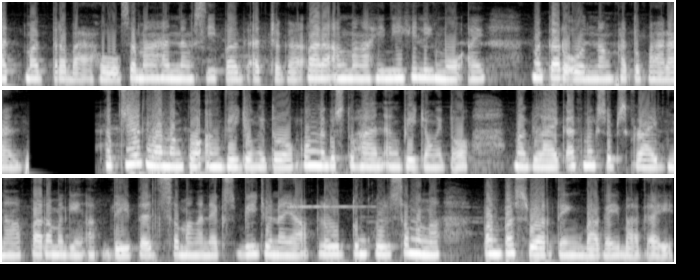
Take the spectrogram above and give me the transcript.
at magtrabaho. Samahan ng sipag at tiyaga para ang mga hinihiling mo ay magkaroon ng katuparan. At yun lamang po ang video ito. Kung nagustuhan ang video ito, mag-like at mag-subscribe na para maging updated sa mga next video na i-upload tungkol sa mga pampaswerteng bagay-bagay.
